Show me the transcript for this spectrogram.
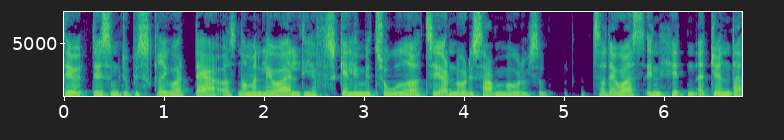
det er det, som du beskriver der, også når man laver alle de her forskellige metoder til at nå det samme mål, så, så det er jo også en hidden agenda.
